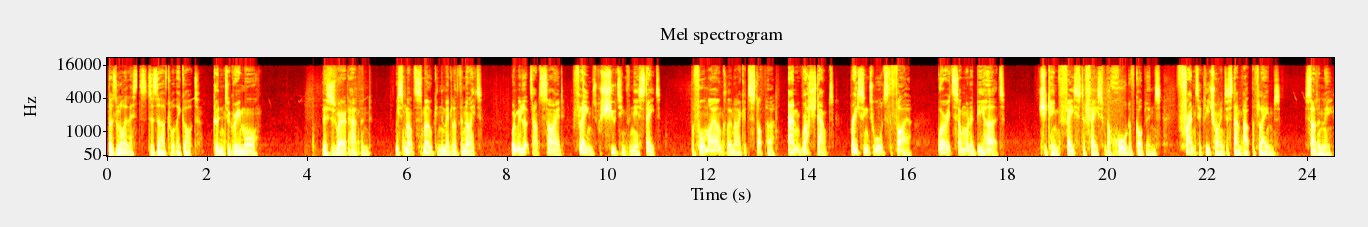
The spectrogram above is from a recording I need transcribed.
Those loyalists deserved what they got. Couldn't agree more. This is where it happened. We smelled smoke in the middle of the night. When we looked outside, flames were shooting from the estate. Before my uncle and I could stop her, Anne rushed out, racing towards the fire, worried someone had be hurt. She came face to face with a horde of goblins, frantically trying to stamp out the flames. Suddenly,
